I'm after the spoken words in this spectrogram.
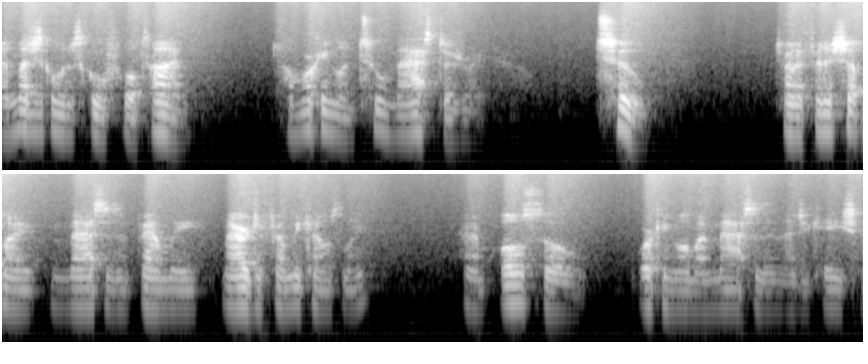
I'm not just going to school full time. I'm working on two masters right now. Two. Trying to finish up my master's in family, marriage and family counseling. And I'm also working on my master's in education.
